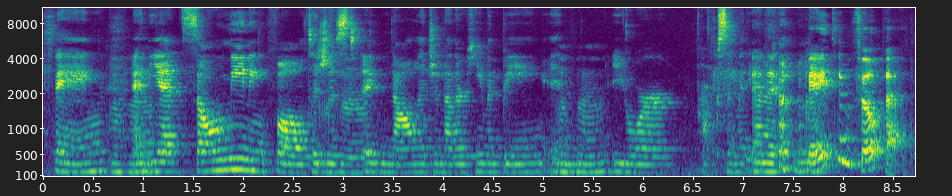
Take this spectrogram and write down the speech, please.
thing, mm-hmm. and yet so meaningful to just mm-hmm. acknowledge another human being in your proximity. And it made them feel bad.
